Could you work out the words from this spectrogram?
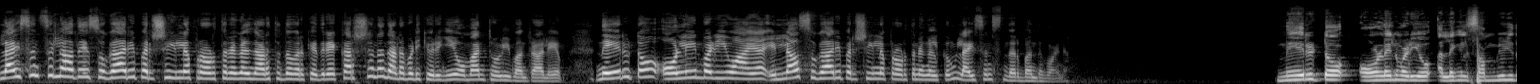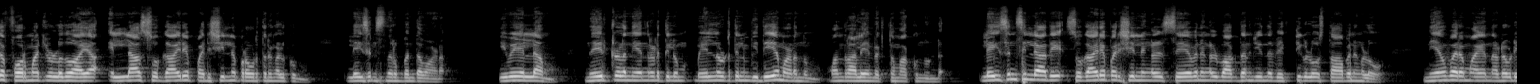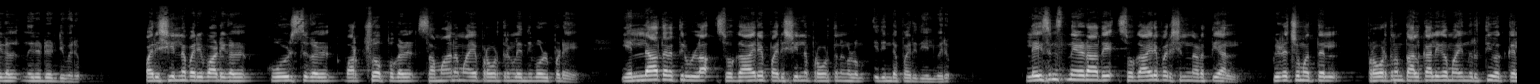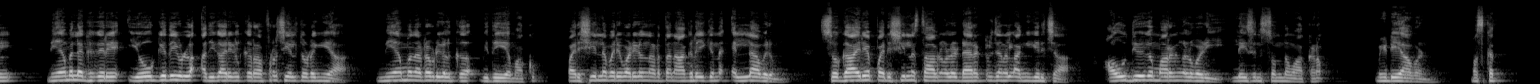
Licence ഇല്ലാതെ സ്വകാര്യ പരിശീലന പ്രവർത്തനങ്ങൾ നടത്തുന്നവർക്കെതിരെ കർശന നടപടിക്കൊരുങ്ങി ഒമാൻ തൊഴിൽ മന്ത്രാലയം. നേരിട്ടോ ഓൺലൈൻ വഴിയോ ആയ എല്ലാ സ്വകാര്യ പരിശീലന പ്രവർത്തനങ്ങൾക്കും ലൈസൻസ് നിർബന്ധമാണ്. നേരിട്ടോ ഓൺലൈൻ വഴിയോ അല്ലെങ്കിൽ സംയോജിത ഫോർമാറ്റിലുള്ളതോ ആയ എല്ലാ സ്വകാര്യ പരിശീലന പ്രവർത്തനങ്ങൾക്കും ലൈസൻസ് നിർബന്ധമാണ്. ഇവയെല്ലാം നേരിട്ടുള്ള നിയന്ത്രണത്തിലും മേൽനോട്ടത്തിലും വിധേയമാണെന്നും മന്ത്രാലയം വ്യക്തമാക്കുന്നുണ്ട്. ലൈസൻസ് ഇല്ലാതെ സ്വകാര്യ പരിശീലനങ്ങൾ സേവനങ്ങൾ വാഗ്ദാനം ചെയ്യുന്ന വ്യക്തികളോ സ്ഥാപനങ്ങളോ നിയമപരമായ നടപടികൾ നേരിടേണ്ടി വരും. പരിശീലന പരിപാടികൾ കോഴ്സുകൾ വർക്ക്ഷോപ്പുകൾ സമാനമായ പ്രവർത്തനങ്ങൾ എന്നിവ ഉൾപ്പെടെ എല്ലാ തരത്തിലുള്ള സ്വകാര്യ പരിശീലന പ്രവർത്തനങ്ങളും ഇതിന്റെ പരിധിയിൽ വരും. ലൈസൻസ് നേടാതെ സ്വകാര്യ പരിശീലനം നടത്തിയാൽ പിഴ ചുമത്തൽ പ്രവർത്തനം താൽക്കാലികമായി നിർത്തിവെക്കൽ നിയമലംഘകരെ യോഗ്യതയുള്ള അധികാരികൾക്ക് റഫർ ചെയ്യൽ തുടങ്ങിയ നിയമ നടപടികൾക്ക് വിധേയമാക്കും. പരിശീലന പരിപാടികൾ നടത്താൻ ആഗ്രഹിക്കുന്ന എല്ലാവരും സ്വകാര്യ പരിശീലന സ്ഥാപനങ്ങളുടെ ഡയറക്ടർ ജനറൽ അംഗീകരിച്ച ഔദ്യോഗിക മാർഗങ്ങൾ വഴി ലൈസൻസ് സ്വന്തമാക്കണം. Media one Muscat.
